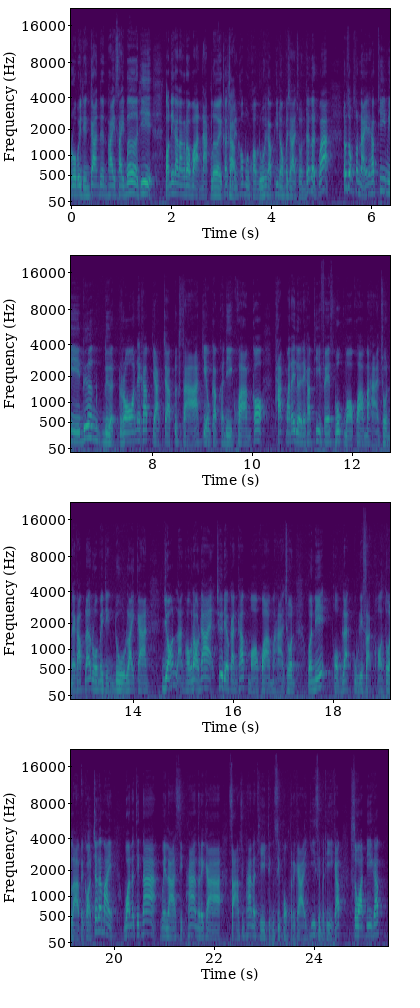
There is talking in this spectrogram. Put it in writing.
รวมไปถึงการเตือนภัยไซเบอร์ ที่ตอนนี้กำลังระบาดหนักเลย ก็คจะรับเป็นข้อมูลความรู้ให้กับพี่น้องประชาชน ถ้าเกิดว่าท่านผู้ชมคนไหนนะครับที่มีเรื่องเดือดร้อนนะครับอยากจะปรึกษาเกี่ยวกับคดีความก็ทักมาได้เลยนะครับที่ Facebook หมอความมหาชนนะครับและรวมไปถึงดูรายการย้อนหลังของเราได้ ชื่อเดียวกันครับหมอความมหาชน วันนี้ผมและกุริศักดิ์ขอตัวลาไปก่อนเจอกันใหม่วันอาทิตย์หน้าเวลา 15นาฬิกา35นาทีถึง 16นาฬิกา20นาทีครับสวัสดีครับ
